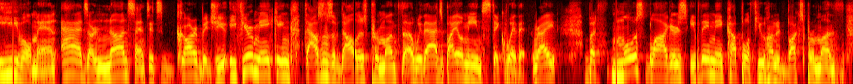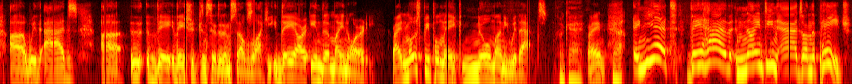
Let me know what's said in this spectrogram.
evil, man. Ads are nonsense. It's garbage. You, if you're making thousands of dollars per month uh, with ads, by all means, stick with it, right? But most bloggers, if they make a couple, a few hundred bucks per month uh, with ads, uh, they they should consider themselves lucky. They are in the minority. Right? Most people make no money with ads. Okay. Right? Yeah. And yet they have 19 ads on the page.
